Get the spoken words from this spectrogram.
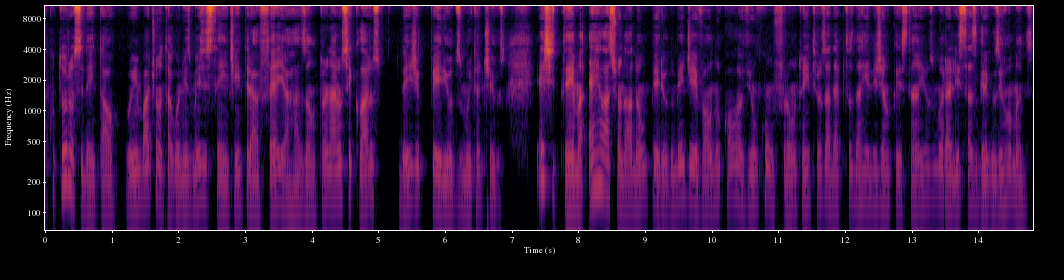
cultura ocidental, o embate e o antagonismo existente entre a fé e a razão tornaram-se claros desde períodos muito antigos. Este tema é relacionado a um período medieval no qual havia um confronto entre os adeptos da religião cristã e os moralistas gregos e romanos,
